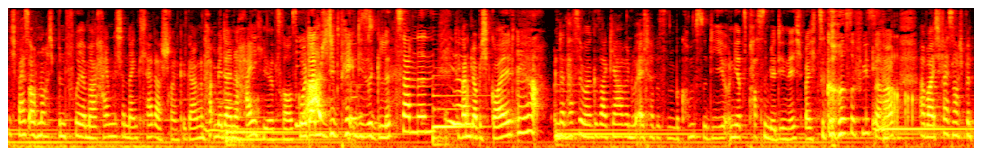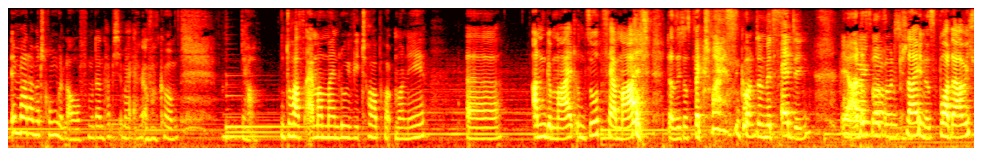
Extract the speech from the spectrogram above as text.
Ich weiß auch noch, ich bin früher mal heimlich an deinen Kleiderschrank gegangen und habe mir deine High Heels rausgeholt. Ja, dann die, diese glitzernden, ja. die waren, glaube ich, Gold. Ja. Und dann hast du immer gesagt, ja, wenn du älter bist, dann bekommst du die. Und jetzt passen mir die nicht, weil ich zu große Füße ja. habe. Aber ich weiß noch, ich bin immer damit rumgelaufen und dann habe ich immer Ärger bekommen. Ja. Und du hast einmal mein Louis Vuitton Portemonnaie äh, angemalt und so zermalt, dass ich das wegschmeißen konnte mit Edding. Ja, oh das war Gott. so ein kleines. Boah, da habe ich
